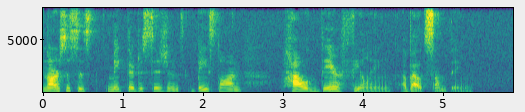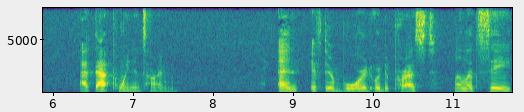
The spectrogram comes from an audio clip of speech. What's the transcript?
Narcissists make their decisions based on how they're feeling about something at that point in time. And if they're bored or depressed, and let's say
